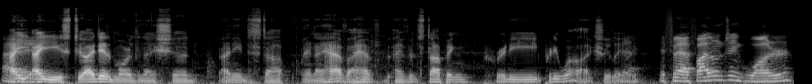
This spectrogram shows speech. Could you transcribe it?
I, I used to. I did more than I should. I need to stop, and I have. I have. I've been stopping pretty pretty well actually lately. yeah. If if I don't drink water,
